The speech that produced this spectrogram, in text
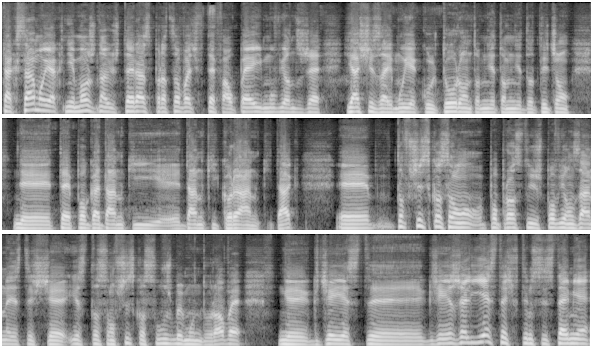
Tak samo jak nie można już teraz pracować w TVP i mówiąc, że ja się zajmuję kulturą, to mnie to mnie dotyczą te pogadanki, danki, koranki, tak? To wszystko są po prostu już powiązane, jesteście, jest, to są wszystko służby mundurowe, gdzie jest, gdzie jeżeli jesteś w tym systemie,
